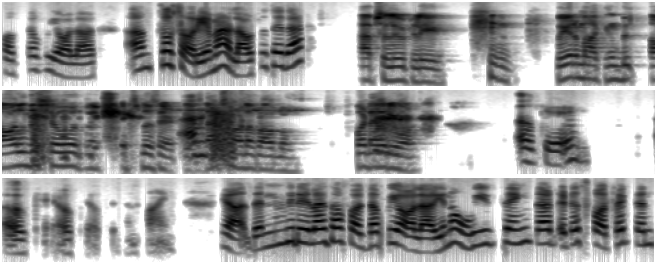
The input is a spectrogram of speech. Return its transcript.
fucked up we all are. I'm so sorry. Am I allowed to say that? Absolutely. we are marking the, all the shows like explicit. Yeah, that's not a problem. Whatever you want. okay, okay, okay, okay, then fine. Yeah, then we realize how fucked up we all are. You know, we think that it is perfect, and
